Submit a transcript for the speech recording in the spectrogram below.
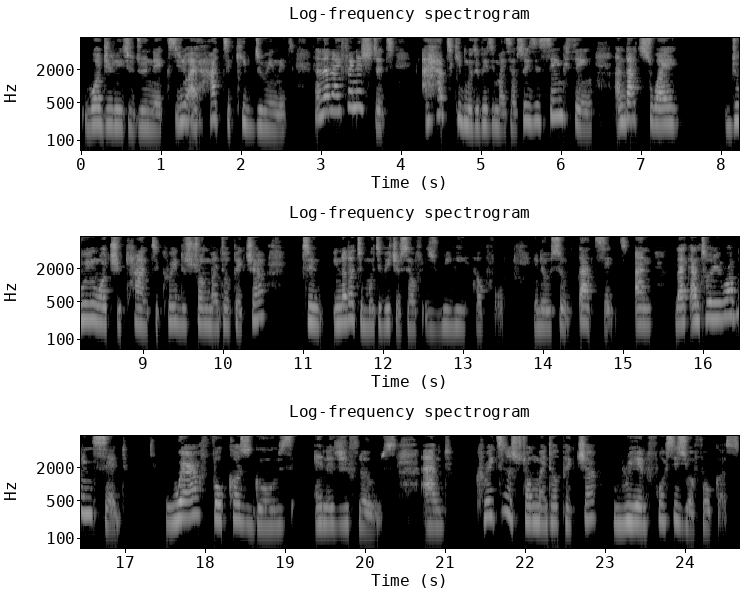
What do you need to do next? You know, I had to keep doing it. And then I finished it. I had to keep motivating myself. So it's the same thing. And that's why doing what you can to create a strong mental picture to in order to motivate yourself is really helpful you know so that's it and like anthony robbins said where focus goes energy flows and creating a strong mental picture reinforces your focus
